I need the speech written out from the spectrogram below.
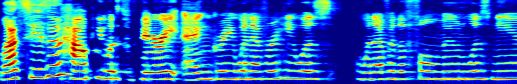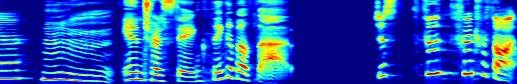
last season how he was very angry whenever he was whenever the full moon was near. hmm interesting think about that Just food food for thought.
